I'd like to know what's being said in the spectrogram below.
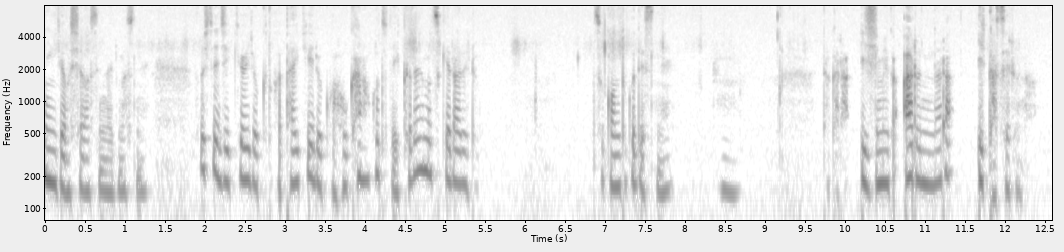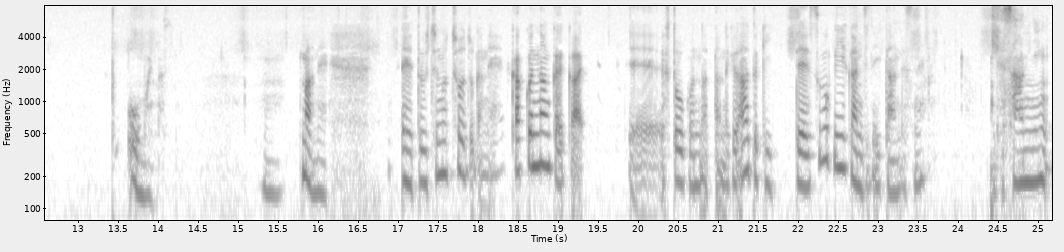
人間は幸せになりますね。そして持久力とか耐久力は他のことでいくらでもつけられる。そこのとこですね、うん、だからいじめがあるんなら生かせるな。と思います、うん、まあねえーと、うちの長女がね学校に何回か、えー、不登校になったんだけどある時行ってすごくいい感じでいたんですね。で3人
